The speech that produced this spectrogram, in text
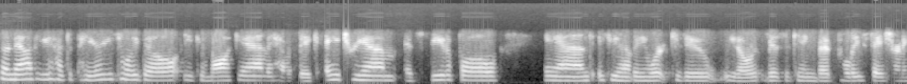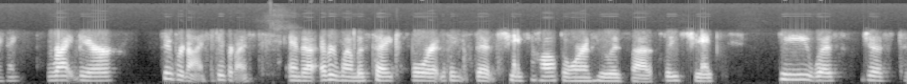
So now if you have to pay your utility bill, you can walk in. They have a big atrium. It's beautiful. And if you have any work to do, you know, visiting the police station or anything, right there, super nice, super nice. And uh, everyone was thanked for it. I think that Chief Hawthorne, who is uh, police chief, he was just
